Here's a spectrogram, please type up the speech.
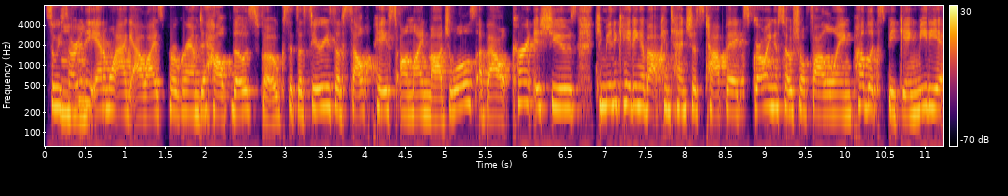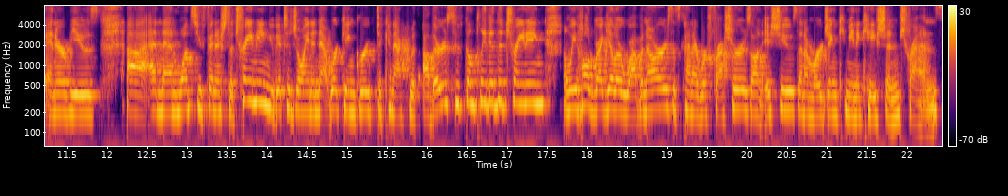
So, we started mm-hmm. the Animal Ag Allies program to help those folks. It's a series of self paced online modules about current issues, communicating about contentious topics, growing a social following, public speaking, media interviews. Uh, and then once you finish the training, you get to join a networking group to connect with others who've completed the training. And we hold regular webinars as kind of refreshers on issues and emerging communication trends.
